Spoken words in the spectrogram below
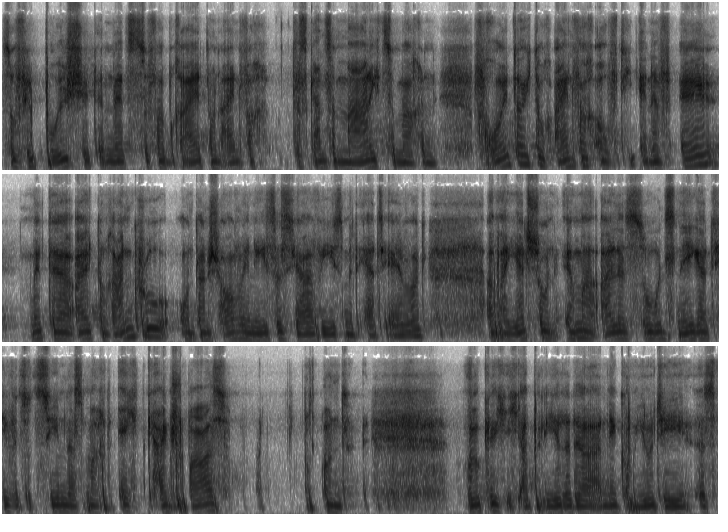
so viel Bullshit im Netz zu verbreiten und einfach das Ganze madig zu machen. Freut euch doch einfach auf die NFL mit der alten Run-Crew und dann schauen wir nächstes Jahr, wie es mit RTL wird. Aber jetzt schon immer alles so ins Negative zu ziehen, das macht echt keinen Spaß. Und wirklich, ich appelliere da an die Community. Es,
